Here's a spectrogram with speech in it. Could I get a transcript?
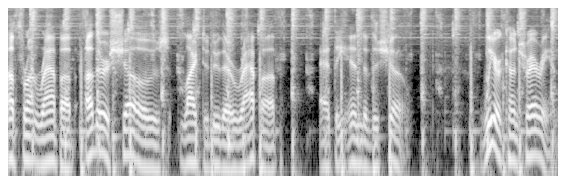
upfront wrap up. Other shows like to do their wrap up at the end of the show. We are contrarian.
